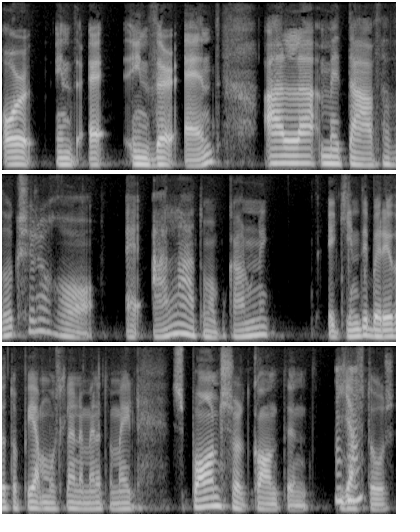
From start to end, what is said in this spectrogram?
or in, the- ε, in their end. Αλλά μετά θα δω, ξέρω εγώ, ε, άλλα άτομα που κάνουν εκείνη την περίοδο το οποία μου στείλανε εμένα το mail sponsored content για αυτούς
